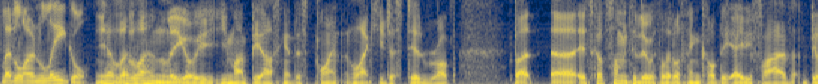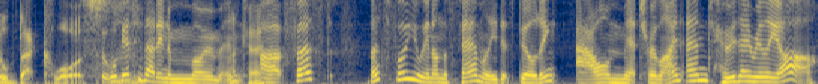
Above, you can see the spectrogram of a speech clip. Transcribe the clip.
Let alone legal. Yeah, let alone legal, you, you might be asking at this point, like you just did, Rob. But uh, it's got something to do with a little thing called the 85 Build Back Clause. But we'll get to that in a moment. Okay. Uh, first, let's fill you in on the family that's building our metro line and who they really are.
